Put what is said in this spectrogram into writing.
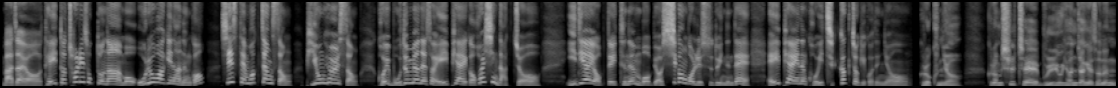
맞아요. 데이터 처리 속도나 뭐 오류 확인하는 거, 시스템 확장성, 비용 효율성 거의 모든 면에서 API가 훨씬 낮죠. EDI 업데이트는 뭐 몇 시간 걸릴 수도 있는데 API는 거의 즉각적이거든요. 그렇군요. 그럼 실제 물류 현장에서는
